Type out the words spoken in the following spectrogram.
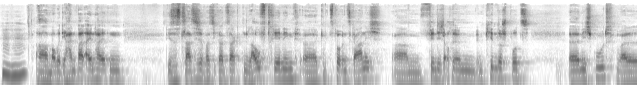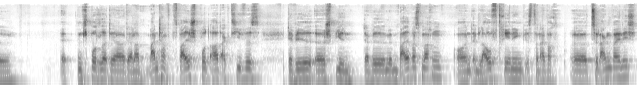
Mhm. Ähm, aber die Handballeinheiten, dieses klassische, was Sie gerade sagten, Lauftraining, äh, gibt es bei uns gar nicht. Ähm, Finde ich auch im, im Kindersport äh, nicht gut, weil äh, ein Sportler, der, der einer Mannschaftsballsportart aktiv ist, der will äh, spielen, der will mit dem Ball was machen und ein Lauftraining ist dann einfach äh, zu langweilig.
